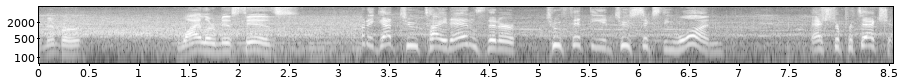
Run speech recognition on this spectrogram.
Remember, Weiler missed his. Already got two tight ends that are 250 and 261. Extra protection.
